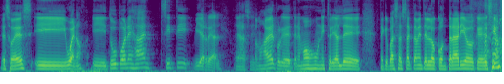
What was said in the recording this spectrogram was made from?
eso es. Y bueno, y tú pones a City Villarreal. Vamos a ver, porque tenemos un historial de, que pasa exactamente lo contrario que decimos.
